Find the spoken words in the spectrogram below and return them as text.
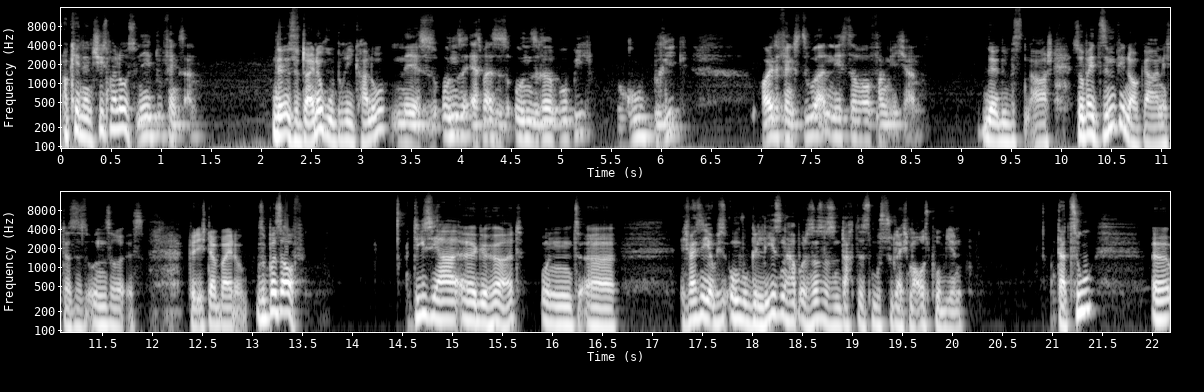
okay, dann schieß mal los. Nee, du fängst an. Ne, ist deine Rubrik, hallo? Nee, es ist unsere, erstmal ist es unsere Rubrik, Rubrik. Heute fängst du an, nächste Woche fange ich an. Ja, du bist ein Arsch. So weit sind wir noch gar nicht, dass es unsere ist. Bin ich dabei. So, pass auf. Dieses Jahr äh, gehört und äh, ich weiß nicht, ob ich es irgendwo gelesen habe oder sonst was und dachte, das musst du gleich mal ausprobieren. Dazu, äh,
